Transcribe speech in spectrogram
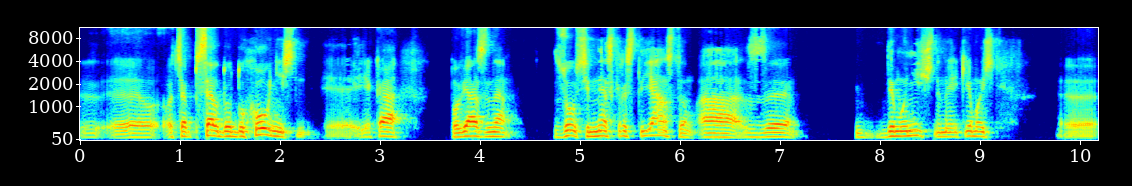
е, оця псевдодуховність, е, яка пов'язана зовсім не з християнством, а з демонічними якимось е,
